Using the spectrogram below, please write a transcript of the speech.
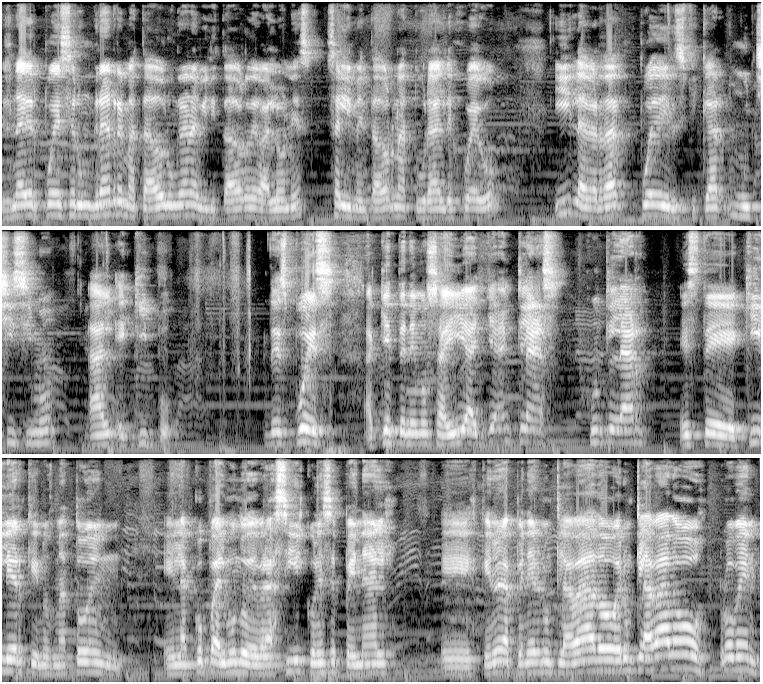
Snyder puede ser un gran rematador, un gran habilitador de balones, es alimentador natural de juego y la verdad puede diversificar muchísimo al equipo. Después, ¿a quién tenemos ahí? A Jan Klaas Huntelaar, este killer que nos mató en, la Copa del Mundo de Brasil con ese penal, eh, que no era penal, era un clavado, era un clavado, Robin.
